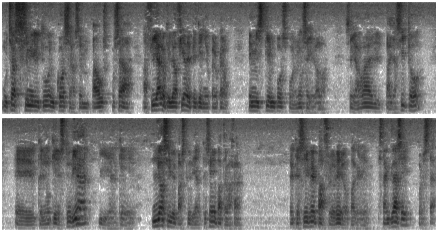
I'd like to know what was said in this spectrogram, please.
muchas similitud en cosas, en paus, o sea, hacía lo que yo hacía de pequeño, pero claro, en mis tiempos pues no se llegaba. Se llamaba el payasito, el que no quiere estudiar y el que no sirve para estudiar, que sirve para trabajar el que sirve para florero, para que está en clase por estar.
